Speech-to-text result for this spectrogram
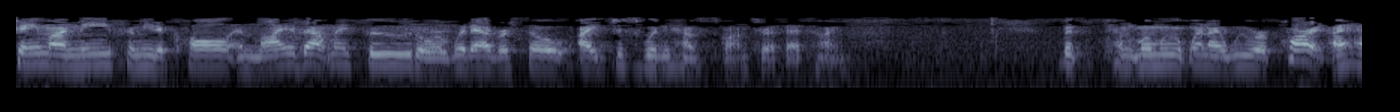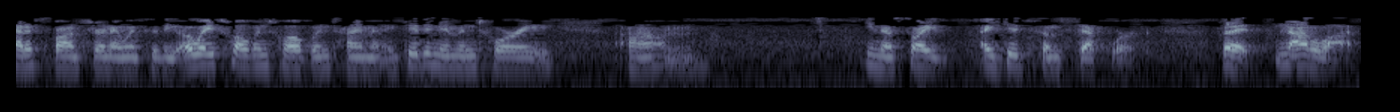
shame on me for me to call and lie about my food or whatever. So I just wouldn't have a sponsor at that time. But when we when I, we were apart, I had a sponsor, and I went through the OA 12 and 12 one time, and I did an inventory. Um, you know, so I I did some step work, but not a lot,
